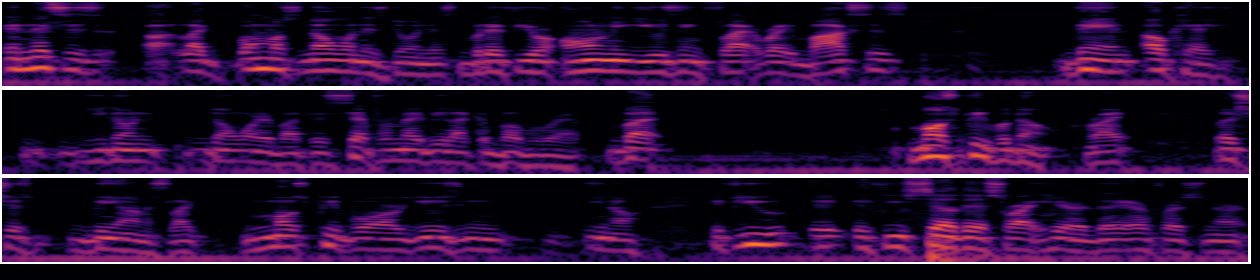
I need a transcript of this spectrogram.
and this is uh, like almost no one is doing this, but if you're only using flat rate boxes, then okay, you don't don't worry about this, except for maybe like a bubble wrap. But most people don't, right? Let's just be honest. Like most people are using you know, if you if you sell this right here, the air freshener,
